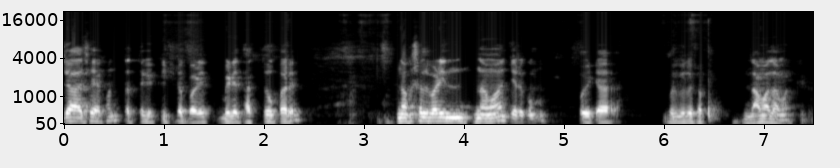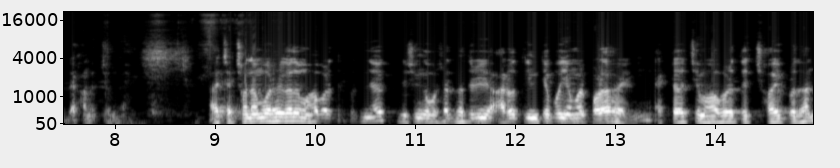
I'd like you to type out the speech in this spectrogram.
যা আছে এখন, তার থেকে কিছুটা বাড়ে, বেড়ে থাকতেও পারে। নকশাল বাড়ির নামা যেরকম, ওইটা বইগুলো সব নামালাম আর কি দেখানোর জন্য। আচ্ছা ছ নম্বর হয়ে গেল মহাভারতের নৃসিংহ প্রসাদ ভাদুরীর আরও তিনটে বই আমার পড়া হয়নি। একটা হচ্ছে মহাভারতের ছয় প্রধান,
